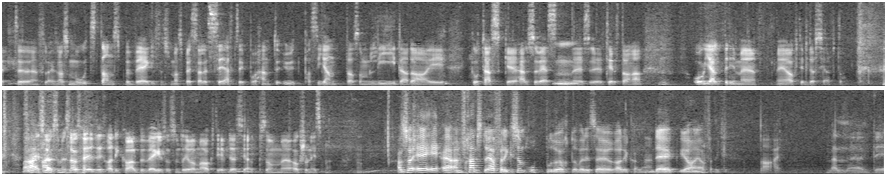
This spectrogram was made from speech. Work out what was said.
et, en slags motstandsbevegelse som har spesialisert seg på å hente ut pasienter som lider da i groteske helsevesentilstander, mm. og hjelpe dem med med aktiv dødshjelp. da. Som en slags, som en slags høyreradikal bevegelse som driver med aktiv dødshjelp som uh, aksjonisme. Altså, jeg, jeg, Han fremstår iallfall ikke som opprørt over disse høyreradikale. Det gjør han iallfall ikke. Nei. Men eh, det,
